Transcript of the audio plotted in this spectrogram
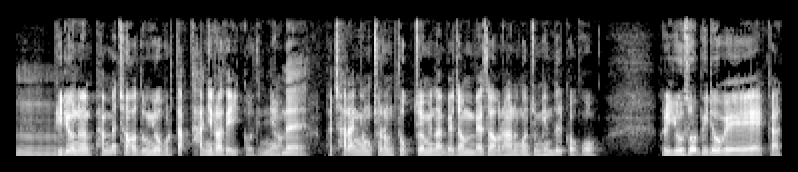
음, 비료는 판매처가 농협으로 딱 단일화돼 있거든요. 네. 그러니까 차량용처럼 독점이나 매점 매석을 하는 건 좀 힘들 거고 그리고 요소 비료 외에 그러니까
